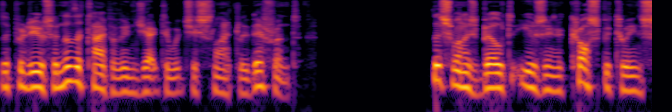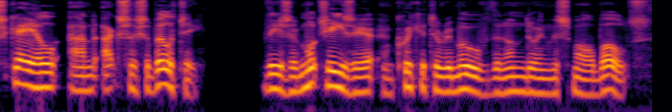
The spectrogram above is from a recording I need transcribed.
They produce another type of injector which is slightly different. This one is built using a cross between scale and accessibility. These are much easier and quicker to remove than undoing the small bolts.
